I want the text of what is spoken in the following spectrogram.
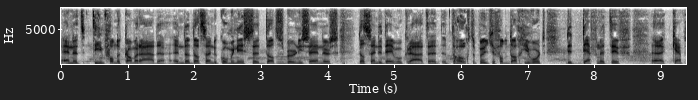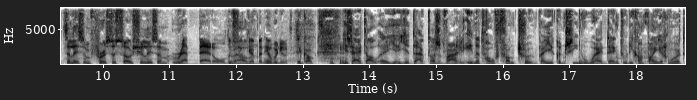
En het team van de kameraden. En dat, dat zijn de communisten, dat is Bernie Sanders, dat zijn de Democraten. Het, hoogtepuntje van de dag hier wordt de definitive uh, capitalism versus socialism rap battle. Dus ik ben heel benieuwd. Ik ook. Je zei het al, je, je duikt als het ware in het hoofd van Trump. Hè. Je kunt zien hoe hij denkt, hoe die campagne wordt.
